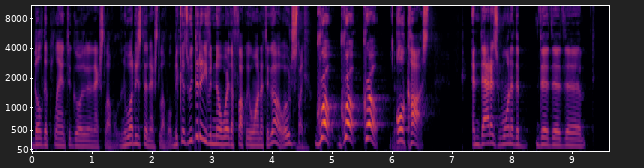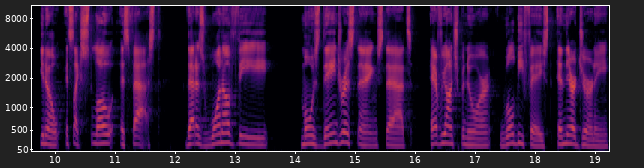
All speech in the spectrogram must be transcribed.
build a plan to go to the next level. And what is the next level? Because we didn't even know where the fuck we wanted to go. We were just like grow, grow, grow, all cost. And that is one of the the the the you know, it's like slow is fast. That is one of the most dangerous things that every entrepreneur will be faced in their journey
